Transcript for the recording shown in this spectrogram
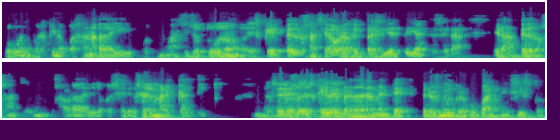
pues bueno, pues aquí no pasa nada. Y pues, como has dicho tú, ¿no? Es que Pedro Sánchez ahora es el presidente y antes era, era Pedro Sánchez. Bueno, pues ahora yo que sé, debe ser el mariscal Tito. Sí. Eso describe verdaderamente, pero es muy preocupante, insisto,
